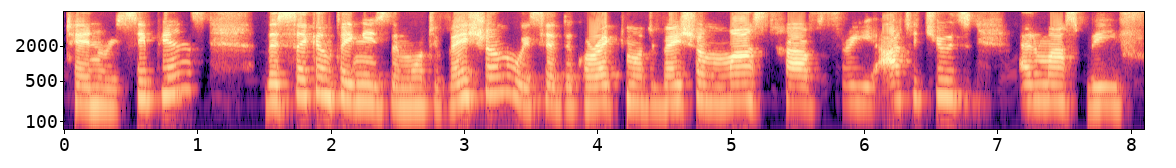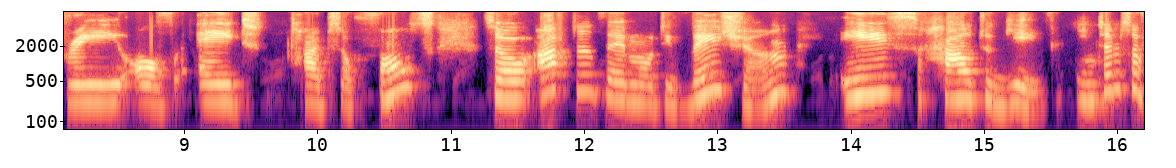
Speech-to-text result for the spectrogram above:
10 recipients. The second thing is the motivation. We said the correct motivation must have three attitudes and must be free of eight types of faults. So after the motivation, is how to give. In terms of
